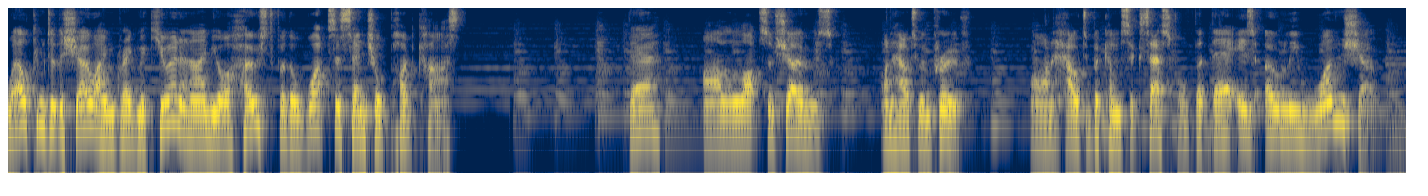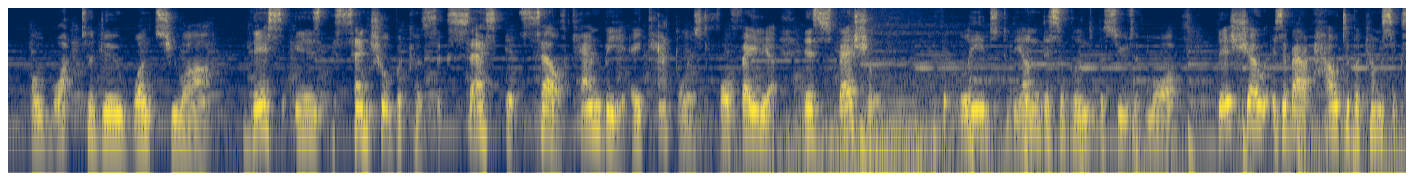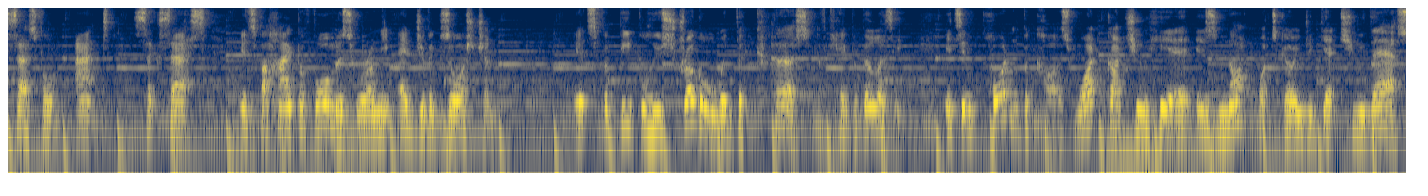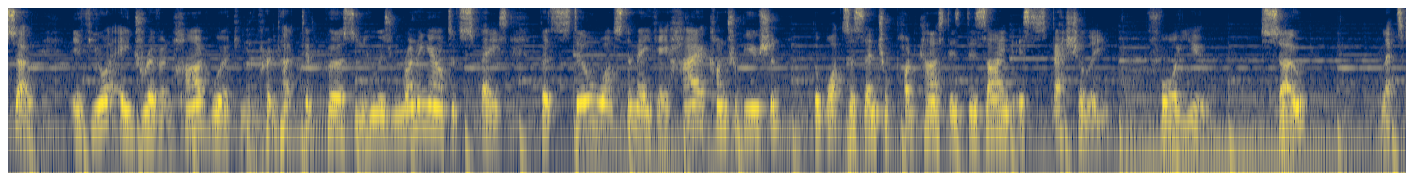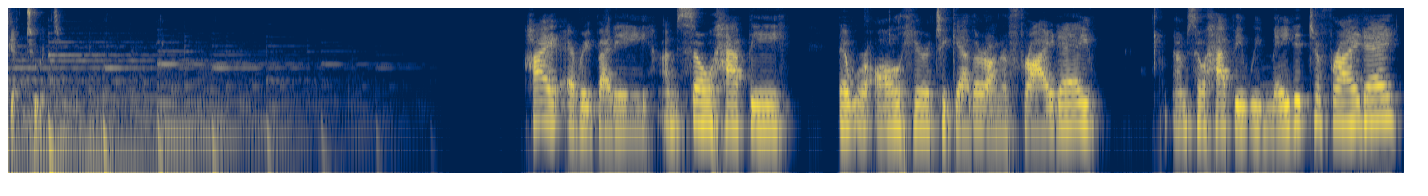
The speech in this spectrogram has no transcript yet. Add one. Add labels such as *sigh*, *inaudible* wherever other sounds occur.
Welcome to the show. I'm Greg McKeown and I'm your host for the What's Essential podcast. There are lots of shows on how to improve, on how to become successful, but there is only one show on what to do once you are. This is essential because success itself can be a catalyst for failure, especially if it leads to the undisciplined pursuit of more. This show is about how to become successful at success. It's for high performers who are on the edge of exhaustion. It's for people who struggle with the curse of capability. It's important because what got you here is not what's going to get you there. So, if you're a driven, hardworking, productive person who is running out of space but still wants to make a higher contribution, the What's Essential podcast is designed especially for you. So, let's get to it. Hi, everybody. I'm so happy that we're all here together on a Friday. I'm so happy we made it to Friday.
